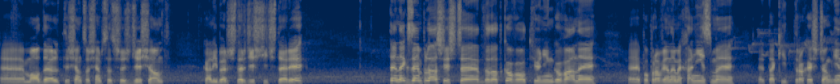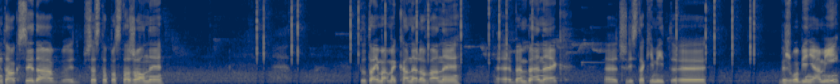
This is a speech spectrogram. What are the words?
e, model 1860 kaliber 44 ten egzemplarz jeszcze dodatkowo tuningowany e, poprawione mechanizmy e, taki trochę ściągnięta oksyda e, przez to postarzony. Tutaj mamy kanelowany bębenek czyli z takimi wyżłobieniami.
